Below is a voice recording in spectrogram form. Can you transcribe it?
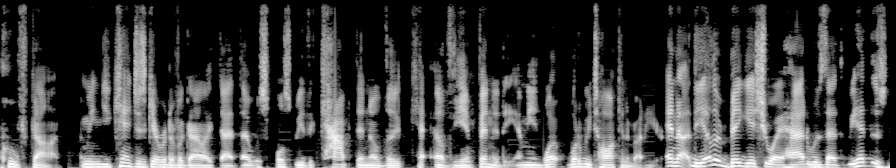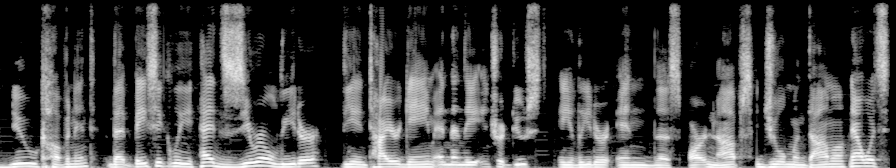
poof gone. I mean, you can't just get rid of a guy like that. That was supposed to be the captain of the of the Infinity. I mean, what what are we talking about here? And uh, the other big issue I had was that we had this new covenant that basically had zero leader the entire game, and then they introduced a leader in the Spartan Ops, Jul 'Mdama. Now, what's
